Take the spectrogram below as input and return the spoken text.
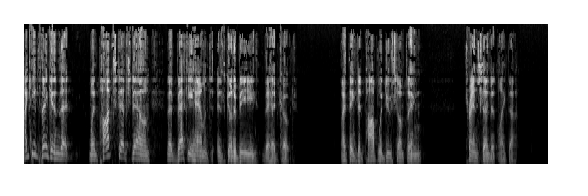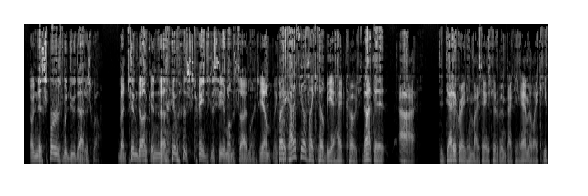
I keep thinking that when Pop steps down, that Becky Hammon is going to be the head coach. I think that Pop would do something transcendent like that. I mean, the Spurs would do that as well. But Tim Duncan, uh, it was strange to see him on the sidelines. Yeah, But it kind of feels like he'll be a head coach. Not to uh, to denigrate him by saying it should have been Becky Hammon. Like he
